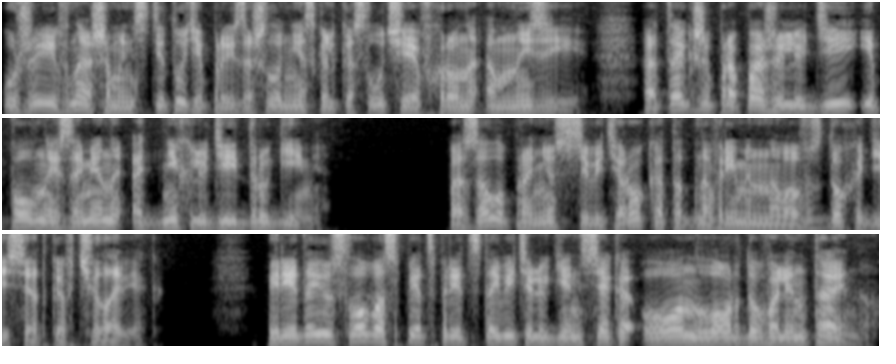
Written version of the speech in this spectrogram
Уже и в нашем институте произошло несколько случаев хроноамнезии, а также пропажи людей и полной замены одних людей другими. По залу пронесся ветерок от одновременного вздоха десятков человек. Передаю слово спецпредставителю генсека ООН лорду Валентайну.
